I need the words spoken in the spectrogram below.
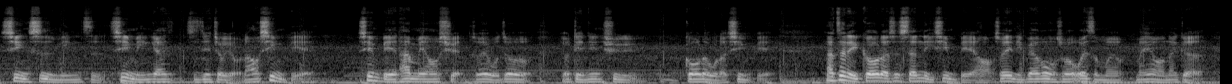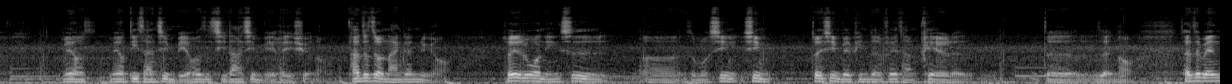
姓氏、名字，姓名应该直接就有，然后性别，性别他没有选，所以我就有点进去勾了我的性别。那这里勾的是生理性别哦，所以你不要跟我说为什么没有那个没有没有第三性别或是其他性别可以选哦，它就只有男跟女哦。所以如果您是呃什么性性对性别平等非常 care 的的人哦，在这边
